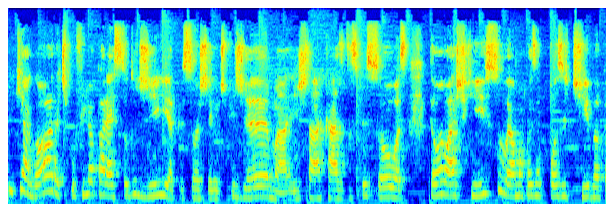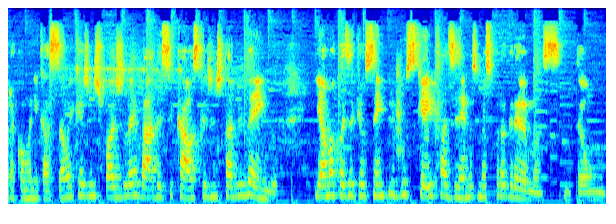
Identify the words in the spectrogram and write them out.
E que agora, tipo, o filho aparece todo dia, a pessoa chega de pijama, a gente está na casa das pessoas. Então eu acho que isso é uma coisa positiva para a comunicação e que a gente pode levar desse caos que a gente está vivendo. E é uma coisa que eu sempre busquei fazer nos meus programas. Então,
